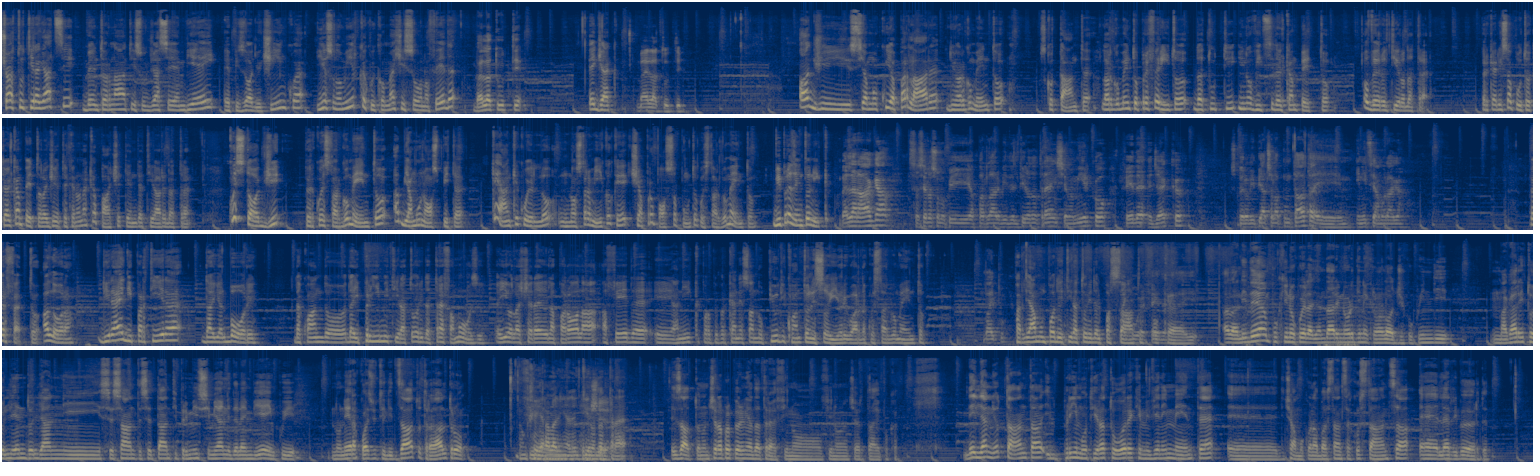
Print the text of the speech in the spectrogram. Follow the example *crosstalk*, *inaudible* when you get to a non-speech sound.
Ciao a tutti ragazzi, bentornati su Just NBA, episodio 5. Io sono Mirko e qui con me ci sono Fede. Bella a tutti. E Jack. Bella a tutti. Oggi siamo qui a parlare di un argomento scottante, l'argomento preferito da tutti i novizi del campetto, ovvero il tiro da tre. Perché è risaputo che al campetto la gente che non è capace tende a tirare da tre. Quest'oggi per questo argomento abbiamo un ospite, che è anche quello, un nostro amico che ci ha proposto appunto questo argomento. Vi presento Nick. Bella raga, stasera sono qui a parlarvi del tiro da tre insieme a Mirko, Fede e Jack. Spero vi piaccia la puntata e iniziamo raga. Perfetto, allora direi di partire dagli albori, da quando, dai primi tiratori da tre famosi. E io lascerei la parola a Fede e a Nick proprio perché ne sanno più di quanto ne so io riguardo a questo argomento. Pu- Parliamo un po' dei tiratori del passato. Pure, ok, allora l'idea è un pochino quella di andare in ordine cronologico, quindi magari togliendo gli anni 60, 70, i primissimi anni della NBA in cui non era quasi utilizzato, tra l'altro... Non c'era la linea del tiro da tre Esatto, non c'era proprio linea da 3 fino, fino, a una certa epoca. Negli anni 80 il primo tiratore che mi viene in mente, eh, diciamo con abbastanza costanza, è Larry Bird.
